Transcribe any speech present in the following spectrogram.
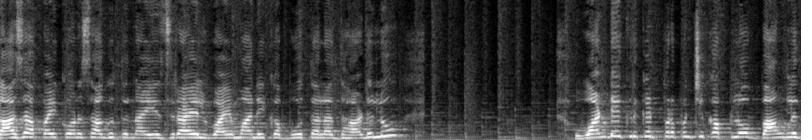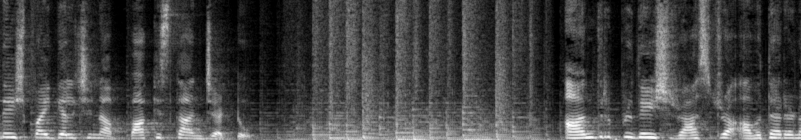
గాజాపై కొనసాగుతున్న ఇజ్రాయెల్ వైమానిక భూతల దాడులు వన్డే క్రికెట్ ప్రపంచ కప్లో బంగ్లాదేశ్పై గెలిచిన పాకిస్తాన్ జట్టు. ఆంధ్రప్రదేశ్ రాష్ట్ర అవతరణ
